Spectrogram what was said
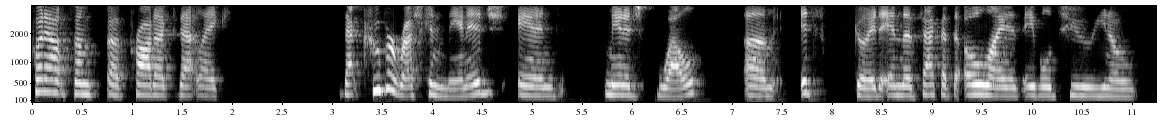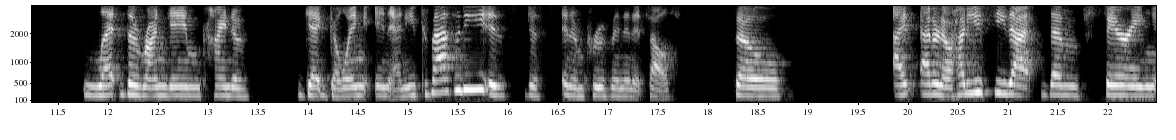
put out some uh, product that like that Cooper Rush can manage and manage well, um, it's good. And the fact that the O line is able to, you know, let the run game kind of get going in any capacity is just an improvement in itself. So I, I don't know. How do you see that them faring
